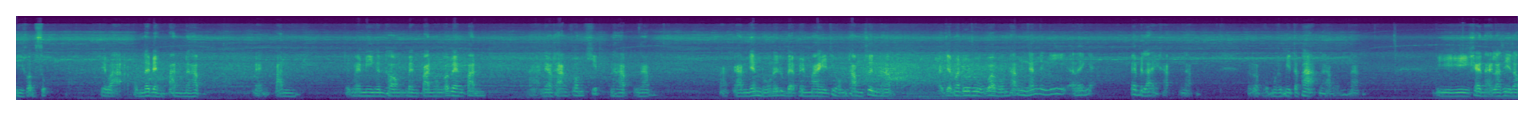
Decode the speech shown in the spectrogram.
มีความสุขที่ว่าผมได้แบ่งปันนะครับ แบ่งปัน ถึงไม่มีเงินทองแบ่งปันผมก็แบ่งปันแนวทางความคิดนะครับนะครับ การเลี้ยงหนูในรูปแบบใหม่ๆที่ผมทำขึ้นนะครับ อาจจะมาดูถูกว่าผมทำอย่างนั้นอย่างนี้อะไรเงี้ยไม่เป็นไรครับนะครับสำหรับผมมันมิตภาพนะครับผมนะดีแค่ไหนล้วที่เรา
